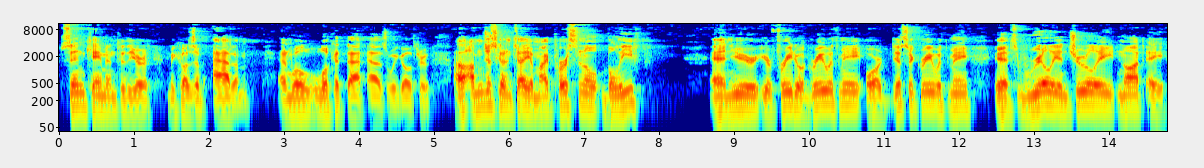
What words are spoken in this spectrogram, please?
Sin came into the earth because of Adam and we'll look at that as we go through. I'm just going to tell you my personal belief, and you're, you're free to agree with me or disagree with me. It's really and truly not a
